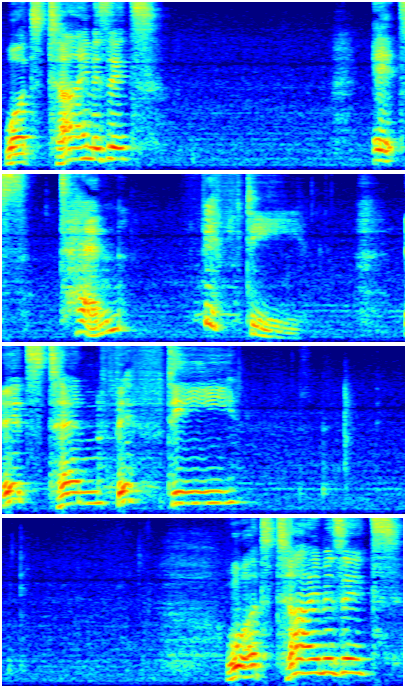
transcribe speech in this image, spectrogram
What time is it? It's 10.50. It's 10.50. What time is it?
